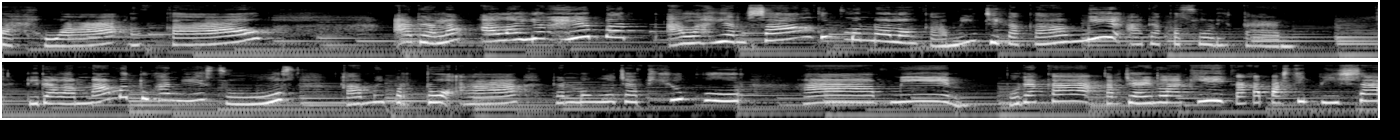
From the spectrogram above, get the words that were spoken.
bahwa Engkau adalah Allah yang hebat, Allah yang sanggup menolong kami jika kami ada kesulitan. Di dalam nama Tuhan Yesus, kami berdoa dan mengucap syukur. Amin. Udah kak, kerjain lagi, kakak pasti bisa.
